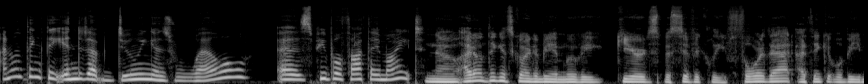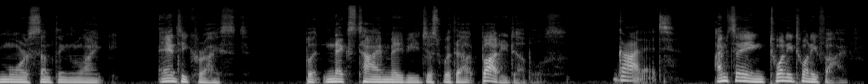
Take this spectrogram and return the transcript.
I don't think they ended up doing as well as people thought they might. No, I don't think it's going to be a movie geared specifically for that. I think it will be more something like Antichrist, but next time maybe just without body doubles. Got it. I'm saying 2025.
